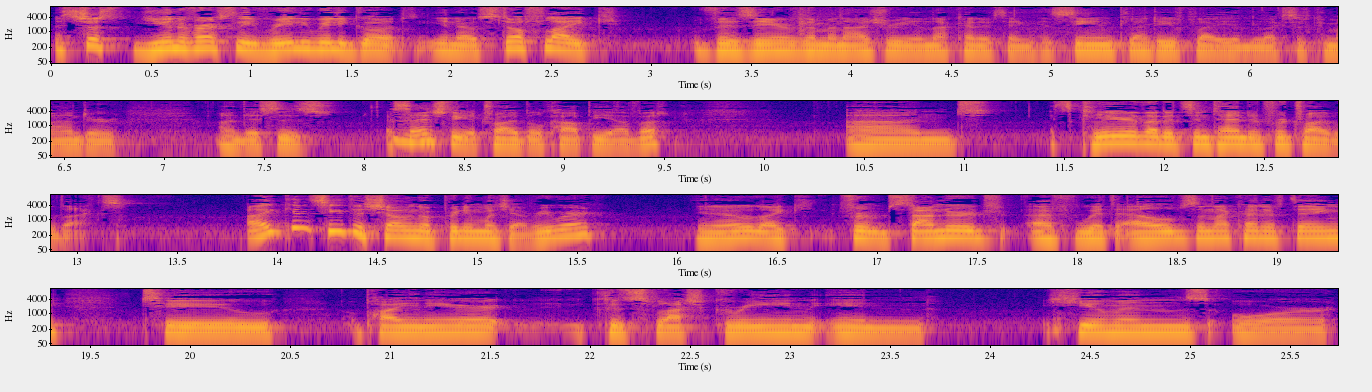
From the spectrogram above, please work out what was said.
It's just universally really, really good. You know, stuff like Vizier of the Menagerie and that kind of thing has seen plenty of play in the likes of Commander, and this is hmm. essentially a tribal copy of it. And it's clear that it's intended for tribal decks. I can see this showing up pretty much everywhere. You know, like from standard with elves and that kind of thing to pioneer could splash green in humans or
